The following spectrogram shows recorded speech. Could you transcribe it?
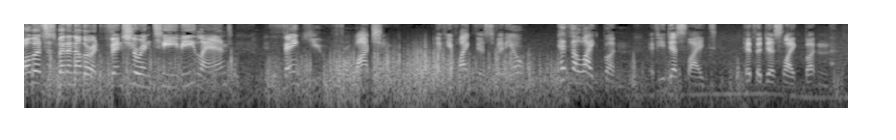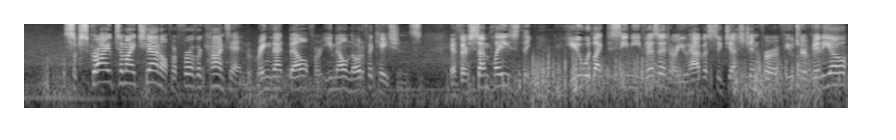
Well, this has been another adventure in TV land. Thank you for watching. If you've liked this video, hit the like button. If you disliked, hit the dislike button. Subscribe to my channel for further content and ring that bell for email notifications. If there's some place that you would like to see me visit or you have a suggestion for a future video,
